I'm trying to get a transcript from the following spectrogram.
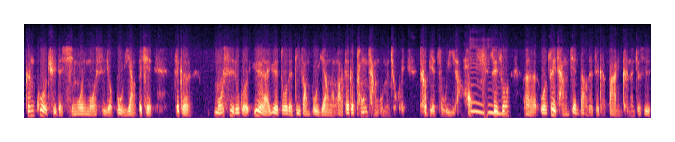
跟过去的行为模式有不一样，而且这个。模式如果越来越多的地方不一样的话，这个通常我们就会特别注意啊。吼、嗯，嗯、所以说，呃，我最常见到的这个霸凌，可能就是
